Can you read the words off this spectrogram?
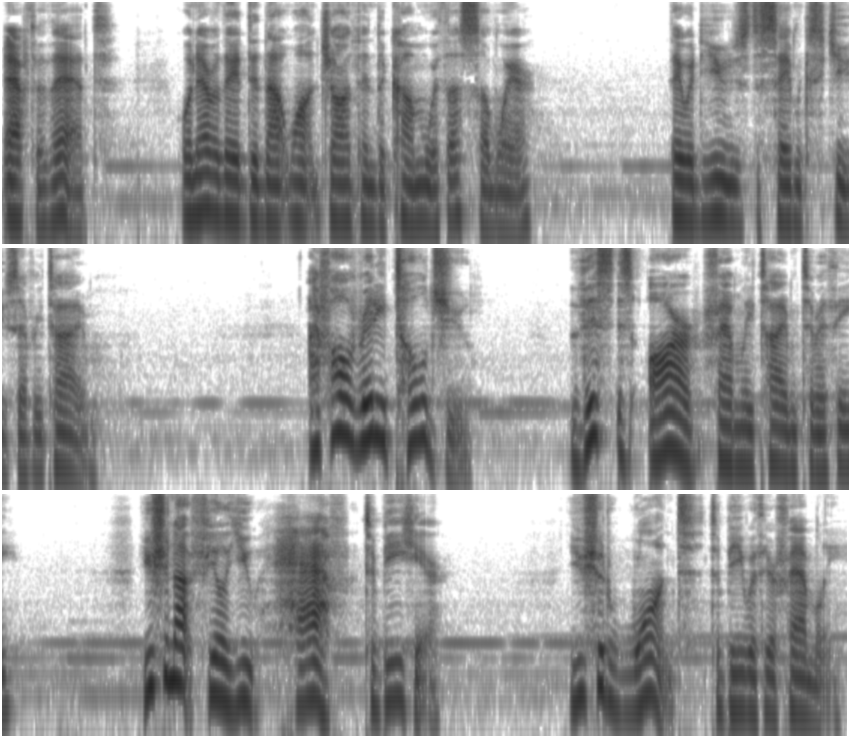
After that, whenever they did not want Jonathan to come with us somewhere, they would use the same excuse every time. I've already told you. This is our family time, Timothy. You should not feel you have to be here. You should want to be with your family.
